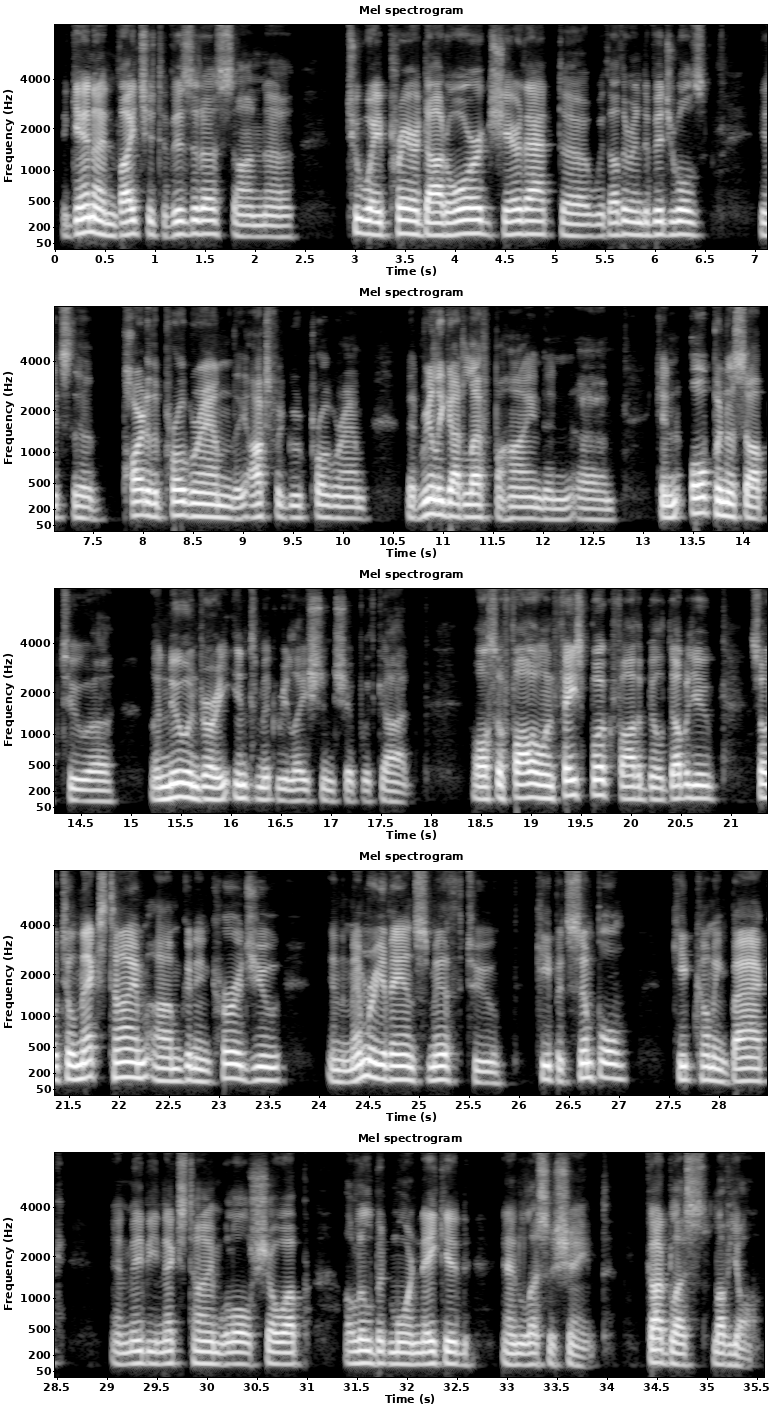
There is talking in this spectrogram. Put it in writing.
Again, I invite you to visit us on uh, twowayprayer.org. Share that uh, with other individuals. It's the part of the program, the Oxford Group program, that really got left behind and uh, can open us up to a new and very intimate relationship with God. Also, follow on Facebook, Father Bill W. So, till next time, I'm going to encourage you in the memory of Anne Smith to keep it simple, keep coming back, and maybe next time we'll all show up a little bit more naked and less ashamed. God bless. Love y'all.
